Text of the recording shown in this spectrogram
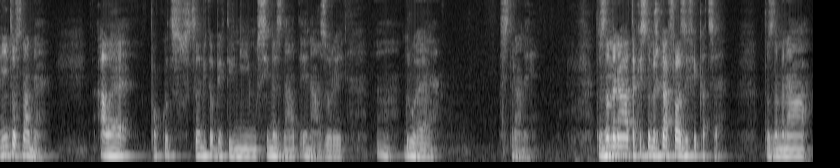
Není to snadné, ale pokud chceme být objektivní, musíme znát i názory Eh, druhé strany. To znamená, taky se tomu říká falzifikace. To znamená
